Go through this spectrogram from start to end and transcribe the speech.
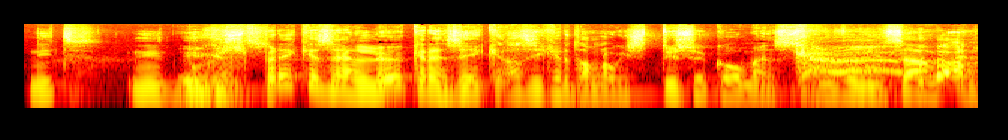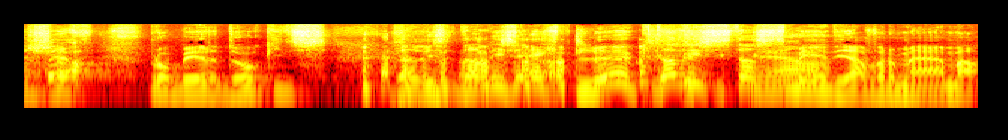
niet, niet Uw gesprekken zijn leuker en zeker als ik er dan nog eens tussen kom en Sam wil iets aan en Jeff probeert ook iets. Dat is, dat is echt leuk. Dat is, dat is Ja. media voor mij. Maar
